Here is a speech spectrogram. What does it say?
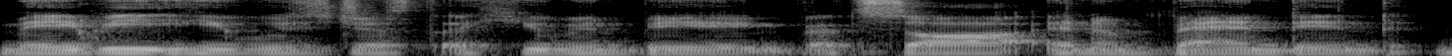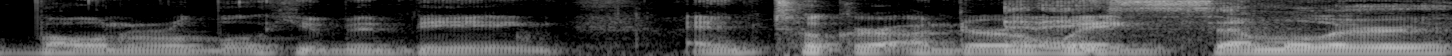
maybe he was just a human being that saw an abandoned, vulnerable human being and took her under in a wing. similar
